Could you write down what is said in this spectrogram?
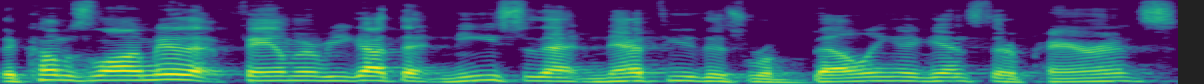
that comes along, maybe that family member, you got that niece or that nephew that's rebelling against their parents,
